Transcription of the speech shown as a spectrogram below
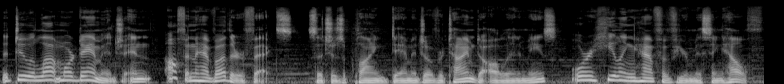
that do a lot more damage and often have other effects, such as applying damage over time to all enemies or healing half of your missing health.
